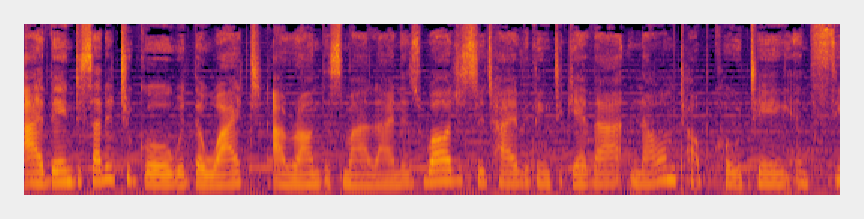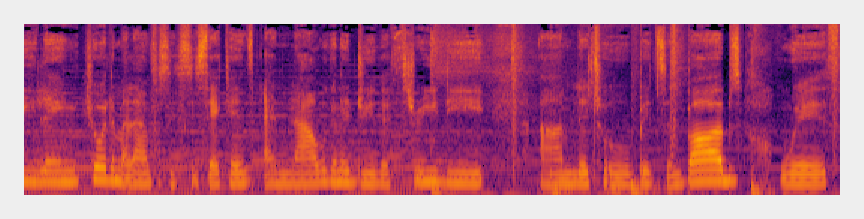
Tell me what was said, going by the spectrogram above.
I then decided to go with the white around the smile line as well just to tie everything together. Now I'm top coating and sealing, cured in my line for 60 seconds and now we're going to do the 3D um, little bits and bobs with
